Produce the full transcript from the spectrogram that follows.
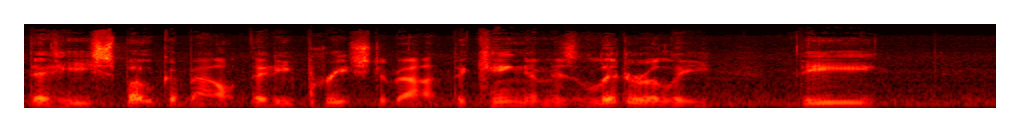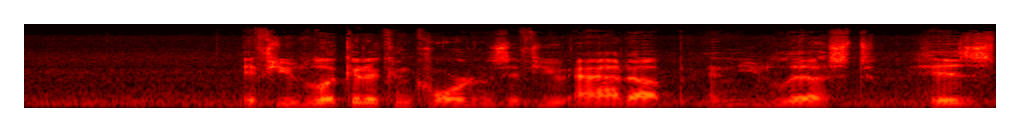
that he spoke about, that he preached about. The kingdom is literally the if you look at a concordance, if you add up and you list his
